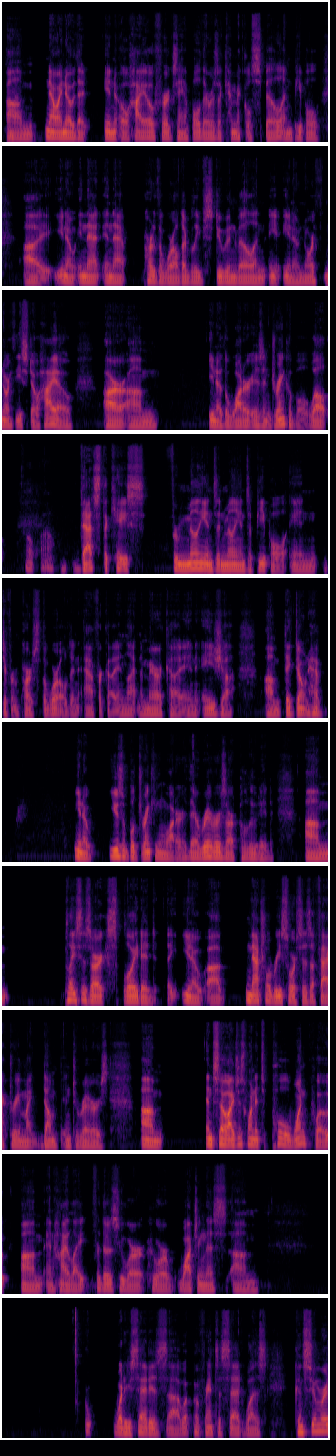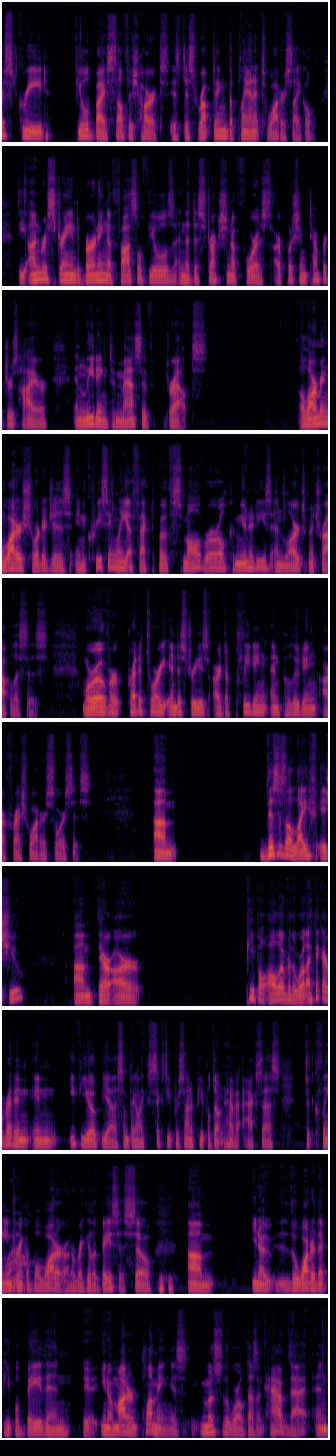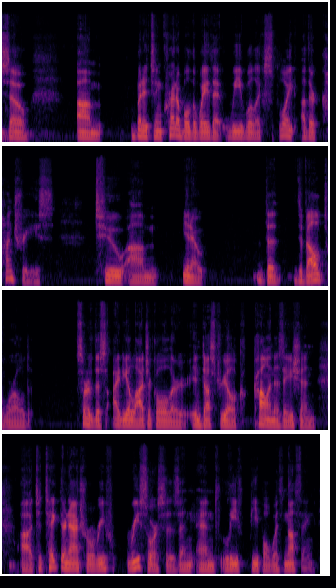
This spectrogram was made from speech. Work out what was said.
Um, now I know that in Ohio, for example, there was a chemical spill, and people, uh, you know, in that in that part of the world, I believe Steubenville and you know north northeast Ohio are, um, you know, the water isn't drinkable. Well, oh wow, that's the case for millions and millions of people in different parts of the world in africa in latin america in asia. Um, they don't have you know usable drinking water. Their rivers are polluted. Um, places are exploited. Uh, you know uh, natural resources a factory might dump into rivers. Um, and so i just wanted to pull one quote um, and highlight for those who are who are watching this um, what he said is uh, what Pope Francis said was consumerist greed fueled by selfish hearts is disrupting the planet's water cycle. The unrestrained burning of fossil fuels and the destruction of forests are pushing temperatures higher and leading to massive droughts. Alarming water shortages increasingly affect both small rural communities and large metropolises. Moreover, predatory industries are depleting and polluting our freshwater sources um, this is a life issue. Um, there are people all over the world. I think I read in in Ethiopia something like sixty percent of people don't have access to clean, wow. drinkable water on a regular basis. So, mm-hmm. um, you know, the water that people bathe in, you know, modern plumbing is most of the world doesn't have that, and so. Um, but it's incredible the way that we will exploit other countries to um, you know the developed world sort of this ideological or industrial colonization uh, to take their natural re- resources and and leave people with nothing.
